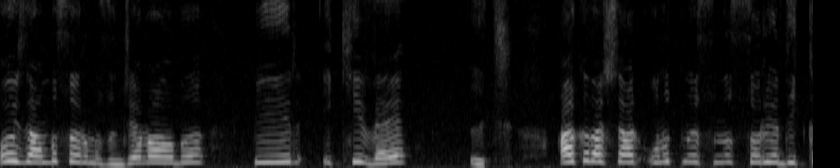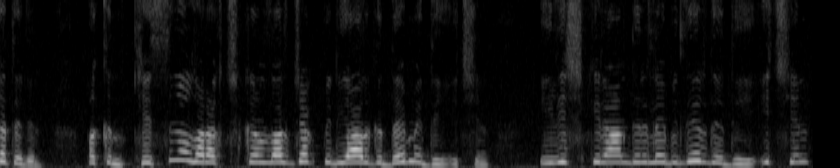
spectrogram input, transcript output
O yüzden bu sorumuzun cevabı 1, 2 ve 3. Arkadaşlar unutmuyorsunuz soruya dikkat edin. Bakın kesin olarak çıkarılacak bir yargı demediği için ilişkilendirilebilir dediği için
